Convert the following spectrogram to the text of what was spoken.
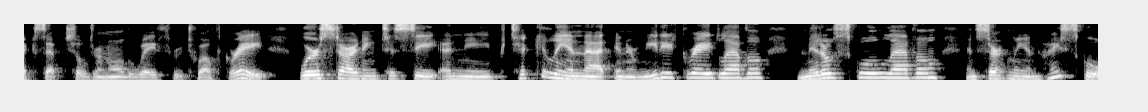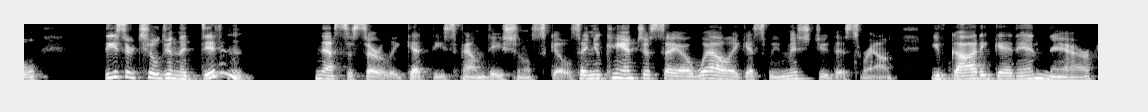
accept children all the way through 12th grade, we're starting to see a need, particularly in that intermediate grade level, middle school level, and certainly in high school. These are children that didn't necessarily get these foundational skills. And you can't just say, oh, well, I guess we missed you this round. You've got to get in there.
